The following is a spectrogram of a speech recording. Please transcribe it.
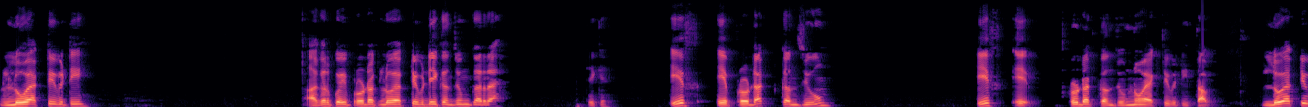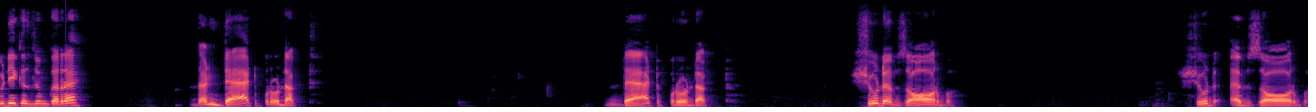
low activity अगर कोई प्रोडक्ट लो एक्टिविटी कंज्यूम कर रहा है, ठीक है if a product consume if a product consume no activity तब। लो एक्टिविटी कंज्यूम कर रहा है? Then that product that product should absorb should absorb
